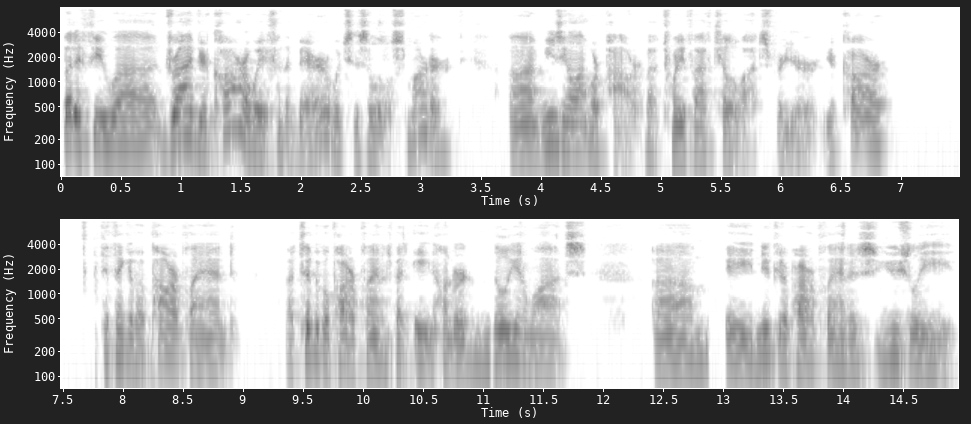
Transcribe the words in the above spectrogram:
but if you uh, drive your car away from the bear, which is a little smarter, um, using a lot more power, about 25 kilowatts for your, your car. If you think of a power plant, a typical power plant is about 800 million watts. Um, a nuclear power plant is usually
